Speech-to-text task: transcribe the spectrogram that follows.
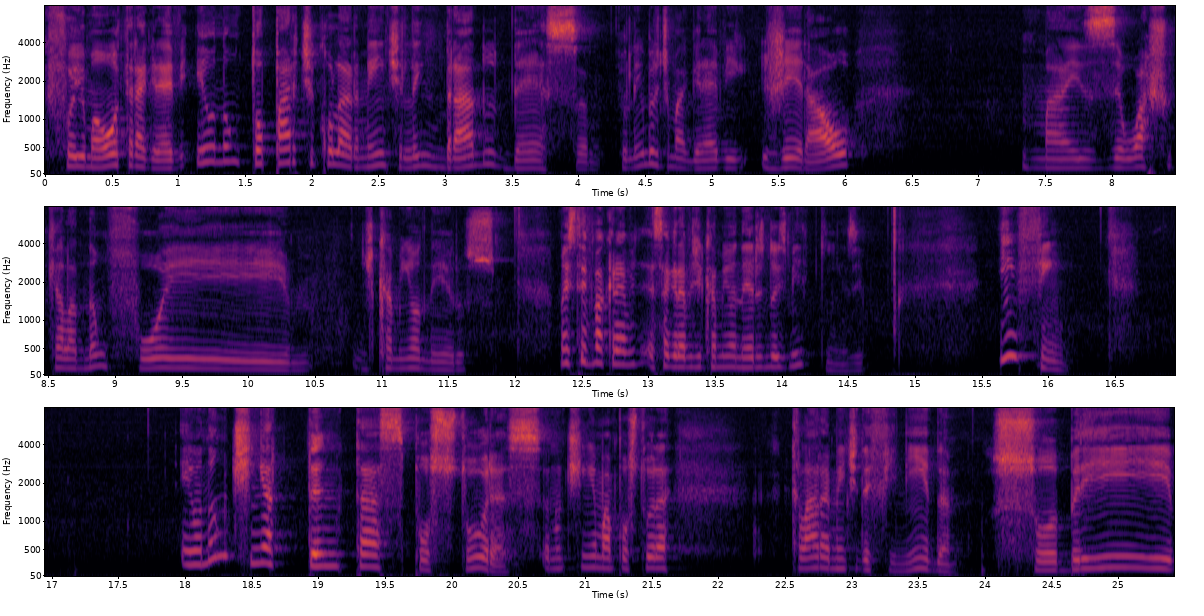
que foi uma outra greve. Eu não tô particularmente lembrado dessa. Eu lembro de uma greve geral, mas eu acho que ela não foi de caminhoneiros. Mas teve uma greve, essa greve de caminhoneiros em 2015. Enfim, eu não tinha tantas posturas, eu não tinha uma postura claramente definida sobre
